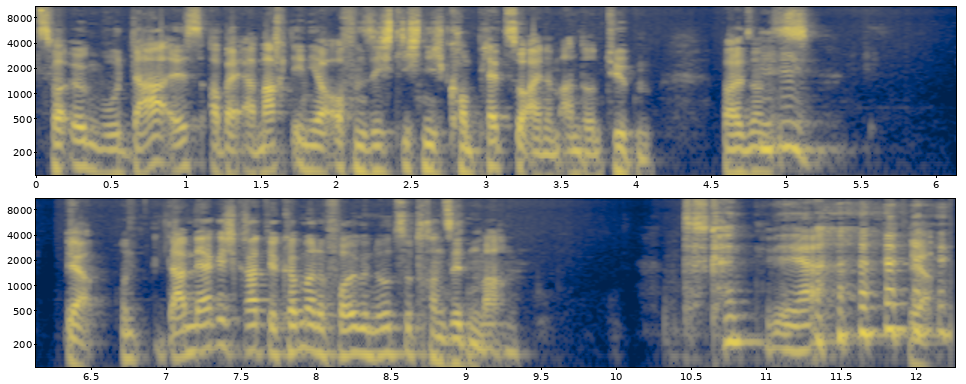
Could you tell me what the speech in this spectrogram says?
zwar irgendwo da ist, aber er macht ihn ja offensichtlich nicht komplett zu einem anderen Typen, weil sonst mhm. ja, und da merke ich gerade, wir können mal eine Folge nur zu Transiten machen. Das könnten wir ja. Ja.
